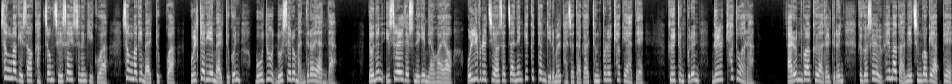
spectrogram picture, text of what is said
성막에서 각종 제사에 쓰는 기구와 성막의 말뚝과 울타리의 말뚝은 모두 노쇠로 만들어야 한다. 너는 이스라엘 자손에게 명하여 올리브를 찧어서 짜낸 깨끗한 기름을 가져다가 등불을 켜게 하되 그 등불은 늘 켜두어라. 아론과 그 아들들은 그것을 회막 안에 증거계 앞에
